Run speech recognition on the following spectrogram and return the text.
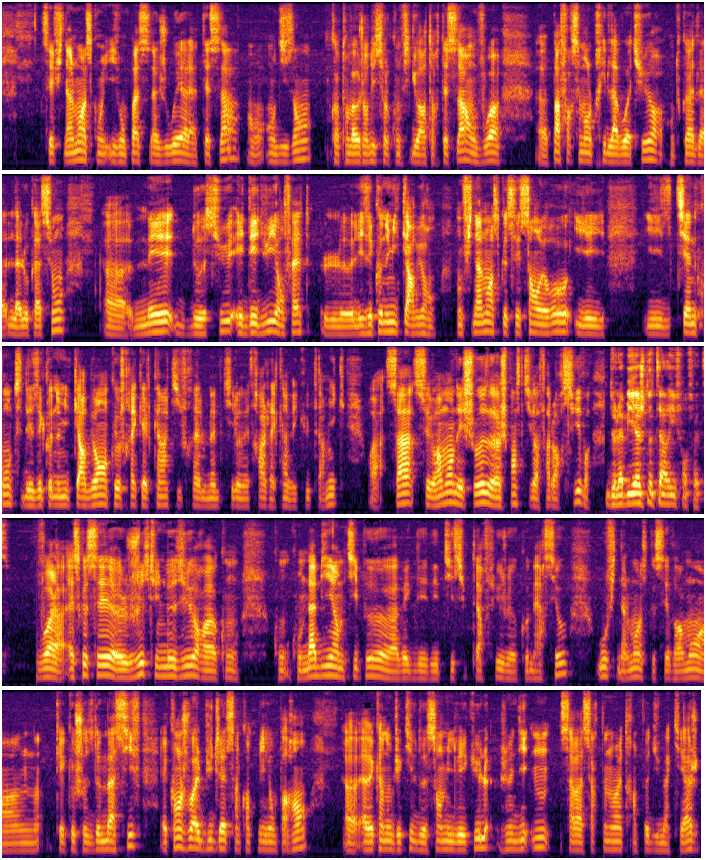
c'est finalement, est-ce qu'ils vont pas se la jouer à la Tesla en, disant, quand on va aujourd'hui sur le configurateur Tesla, on voit euh, pas forcément le prix de la voiture, en tout cas de la, location, euh, mais dessus est déduit en fait les économies de carburant. Donc finalement, est-ce que ces 100 euros, ils ils tiennent compte des économies de carburant que ferait quelqu'un qui ferait le même kilométrage avec un véhicule thermique. Voilà, ça, c'est vraiment des choses, euh, je pense qu'il va falloir suivre. De l'habillage de tarifs, en fait. Voilà, est-ce que c'est euh, juste une mesure euh, qu'on qu'on habille un petit peu avec des, petits subterfuges commerciaux, ou finalement est-ce que c'est vraiment quelque chose de massif? Et quand je vois le budget de 50 millions par an, avec un objectif de 100 000 véhicules, je me dis, hum, ça va certainement être un peu du maquillage.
